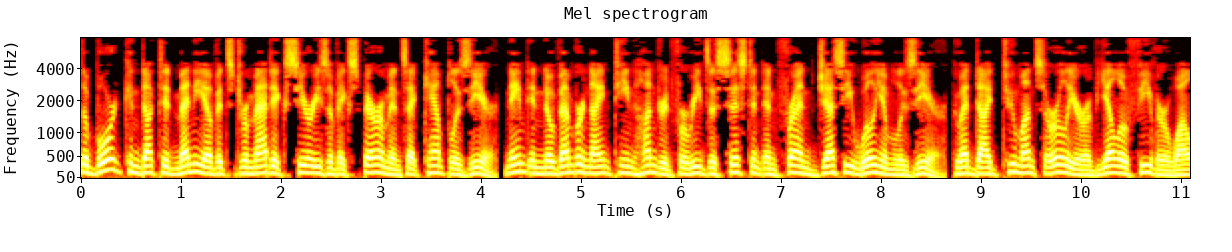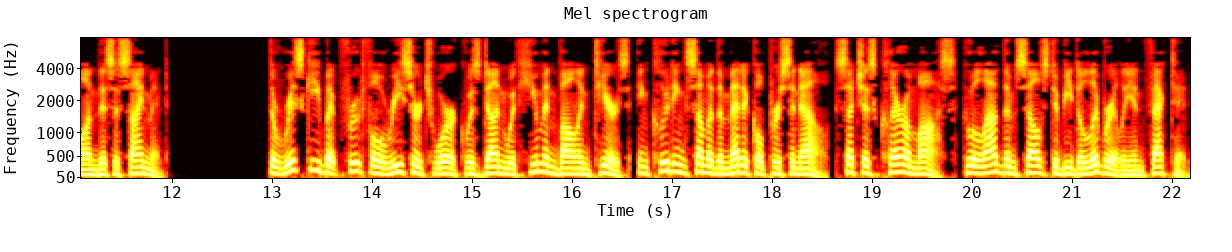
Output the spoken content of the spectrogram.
The board conducted many of its dramatic series of experiments at Camp Lazear, named in November 1900 for Reed's assistant and friend Jesse William Lazear, who had died two months earlier of yellow fever while on this assignment. The risky but fruitful research work was done with human volunteers, including some of the medical personnel, such as Clara Maass, who allowed themselves to be deliberately infected.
